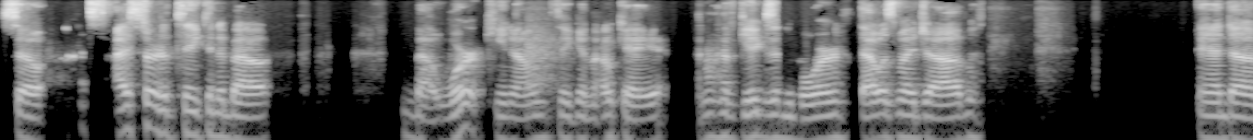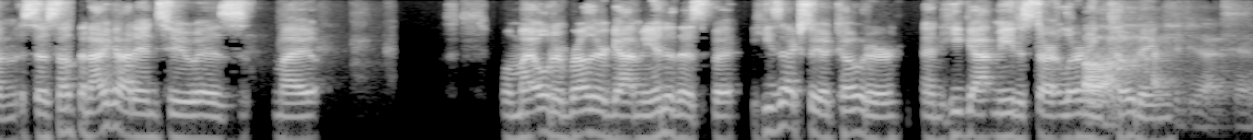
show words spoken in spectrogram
So I started thinking about about work. You know, thinking, okay, I don't have gigs anymore. That was my job. And um, so something I got into is my well, my older brother got me into this, but he's actually a coder, and he got me to start learning oh, coding. I should do that too.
